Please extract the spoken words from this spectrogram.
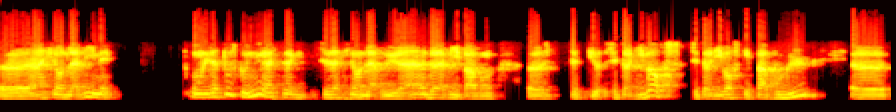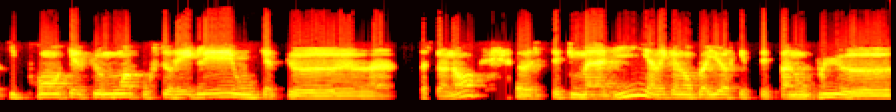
euh, un accident de la vie, mais on les a tous connus, hein, ces accidents de la rue, hein, de la vie, pardon. C'est un divorce, c'est un divorce qui n'est pas voulu, qui prend quelques mois pour se régler ou quelques euh, c'est une maladie avec un employeur qui est peut-être pas non plus euh,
